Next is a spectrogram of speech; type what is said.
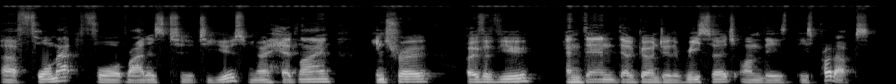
a format for writers to, to use, you know, headline, intro, overview, and then they'll go and do the research on these, these products.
